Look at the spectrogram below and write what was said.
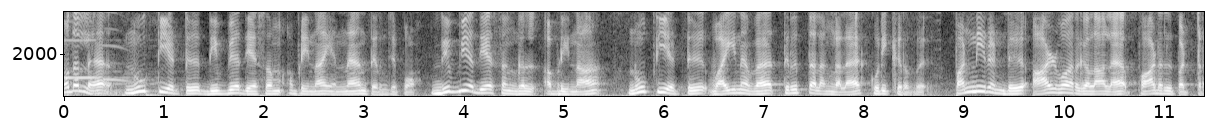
முதல்ல நூற்றி எட்டு திவ்ய தேசம் அப்படின்னா என்னன்னு தெரிஞ்சுப்போம். திவ்ய தேசங்கள் அப்படின்னா நூற்றி எட்டு வைணவ திருத்தலங்களை குறிக்கிறது. பன்னிரண்டு ஆழ்வார்களால் பாடல் பெற்ற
